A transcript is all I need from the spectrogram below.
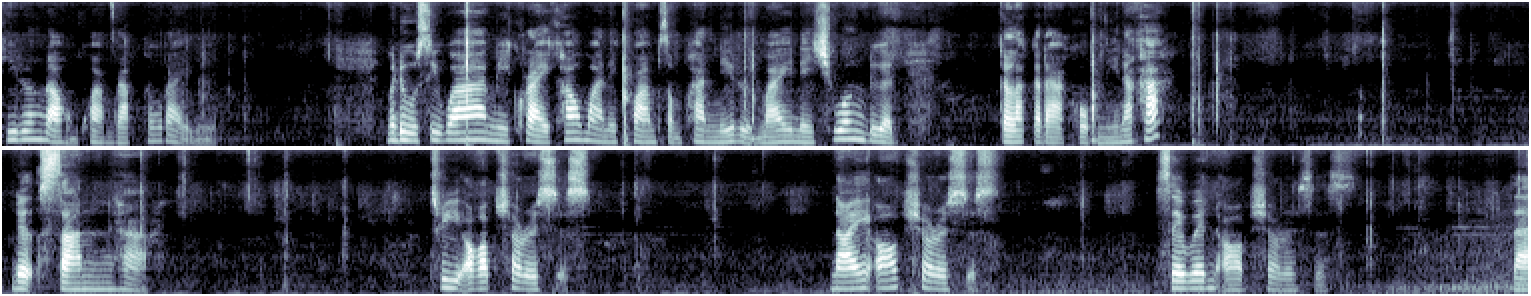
ที่เรื่องราวของความรักเท่าไหร่เลย มาดูซิว่ามีใครเข้ามาในความสัมพันธ์นี้หรือไม่ในช่วงเดือนกรกฎาคมนี้นะคะ The Sun ค่ะ Three of Chalices Nine of Chalices Seven of Chalices และ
